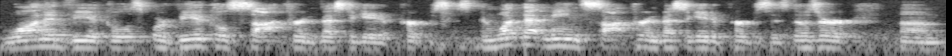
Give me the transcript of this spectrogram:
wanted vehicles, or vehicles sought for investigative purposes. And what that means, sought for investigative purposes, those are um,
